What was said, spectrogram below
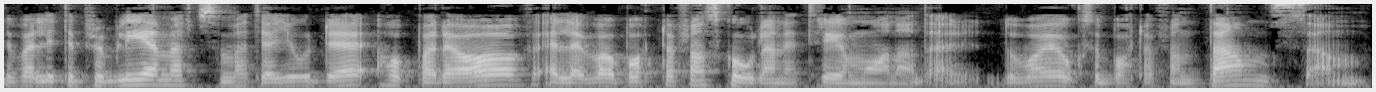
det var lite problem eftersom att jag gjorde, hoppade av eller var borta från skolan i tre månader. Då var jag också borta från dansen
